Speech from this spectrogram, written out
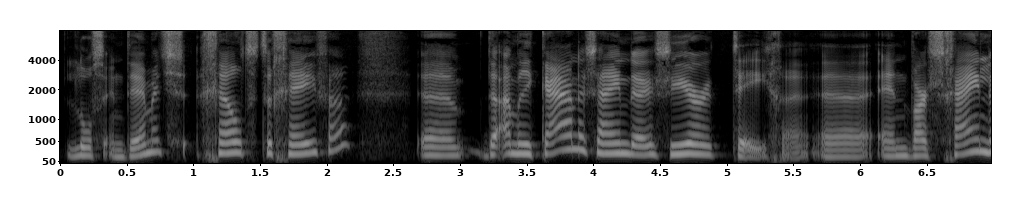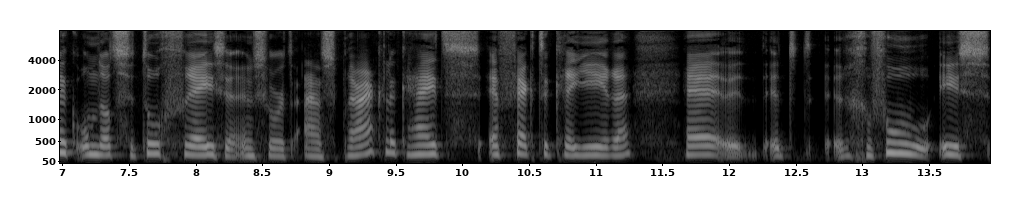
loss and damage geld te geven. Uh, de Amerikanen zijn daar zeer tegen. Uh, en waarschijnlijk omdat ze toch vrezen een soort aansprakelijkheidseffect te creëren. He, het gevoel is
